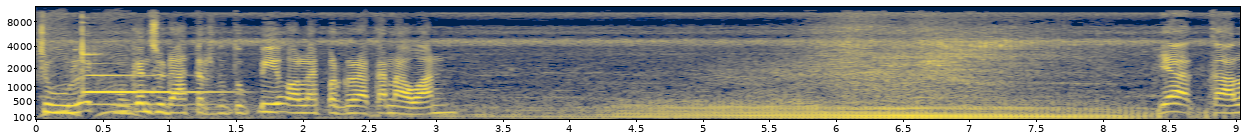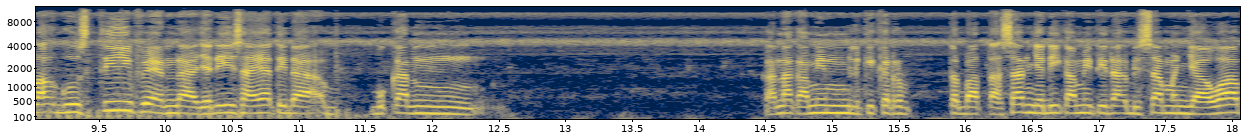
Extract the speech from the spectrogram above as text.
culik mungkin sudah tertutupi oleh pergerakan awan. Ya kalau Gusti Venda, jadi saya tidak bukan karena kami memiliki keterbatasan jadi kami tidak bisa menjawab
